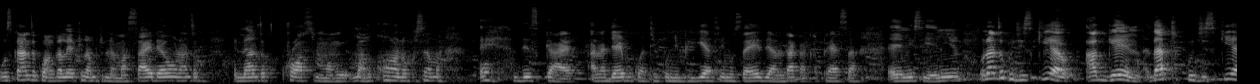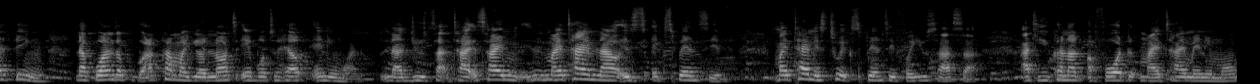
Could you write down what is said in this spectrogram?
usikaanze kuangalia kila mtu na masaida au unaanza unaanza cross mamkono kusema eh this guy anajaribu kwa kunipigia simu saizi anataka kapesa eh mimi si yenyewe unaanza kujisikia again that kujisikia thing na kuanza kama you're not able to help anyone. Na juu time my time now is expensive. My time is too expensive for you sasa. At you cannot afford my time anymore.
